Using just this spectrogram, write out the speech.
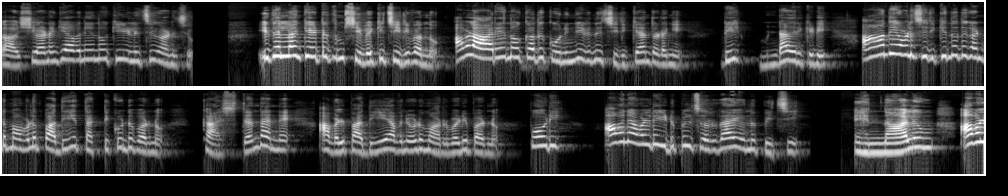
കാശിയാണെങ്കിൽ അവനെ നോക്കി ഇളിച്ചു കാണിച്ചു. ഇതെല്ലാം കേട്ടതും ശിവയ്ക്ക് ചിരി വന്നു. അവൾ ആരെ നോക്കാതെ കുനിഞ്ഞിരുന്ന് ചിരിക്കാൻ തുടങ്ങി. ഡി മിണ്ടാതിരിക്കടി. ആദ്യം അവൾ ചിരിക്കുന്നത് കണ്ടും അവൾ പതിയെ തട്ടിക്കൊണ്ട് പറഞ്ഞു. കഷ്ടം തന്നെ. അവൾ പതിയെ അവനോട് മറുപടി പറഞ്ഞു. പോടി അവൻ അവളുടെ ഇടുപ്പിൽ ചെറുതായി ഒന്ന് പിച്ചി. എന്നാലും അവൾ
